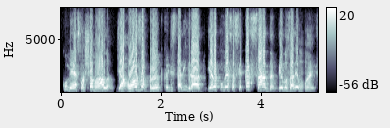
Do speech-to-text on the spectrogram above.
começam a chamá-la de a rosa branca de Stalingrado. E ela começa a ser caçada pelos alemães.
